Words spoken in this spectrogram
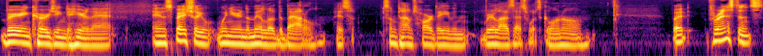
very encouraging to hear that, and especially when you're in the middle of the battle, it's sometimes hard to even realize that's what's going on. But for instance,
